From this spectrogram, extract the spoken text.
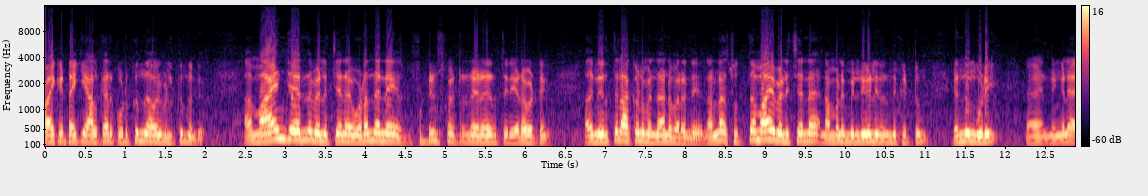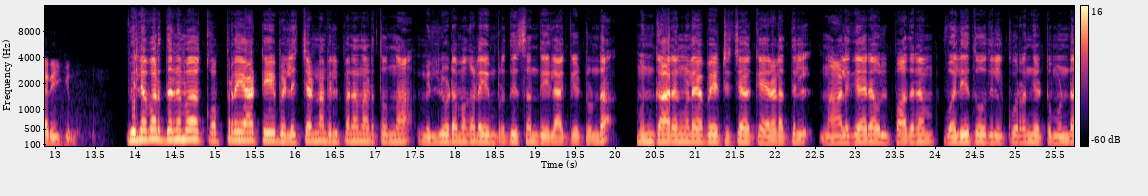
പാക്കറ്റാക്കി ആൾക്കാർ കൊടുക്കുന്നത് അവർ വിൽക്കുന്നുണ്ട്. അത് മായം ചേർന്ന വെളിച്ചെണ്ണ ഉടൻ തന്നെ ഫുഡ് ഇൻസ്പെക്ടറിന്റെ നേതൃത്വത്തിൽ ഇടപെട്ട് അത് നിർത്തലാക്കണമെന്നാണ് പറയുന്നത്. നല്ല ശുദ്ധമായ വെളിച്ചെണ്ണ നമ്മൾ മില്ലുകളിൽ നിന്ന് കിട്ടും എന്നും കൂടി നിങ്ങളെ അറിയിക്കുന്നു. വിലവർദ്ധനവ് കൊപ്രയാട്ടി വെളിച്ചെണ്ണ വിൽപ്പന നടത്തുന്ന മില്ലുടമകളെയും പ്രതിസന്ധിയിലാക്കിയിട്ടുണ്ട്. മുൻകാലങ്ങളെ അപേക്ഷിച്ച് കേരളത്തിൽ നാളികേര ഉൽപാദനം വലിയ തോതിൽ കുറഞ്ഞിട്ടുമുണ്ട്.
